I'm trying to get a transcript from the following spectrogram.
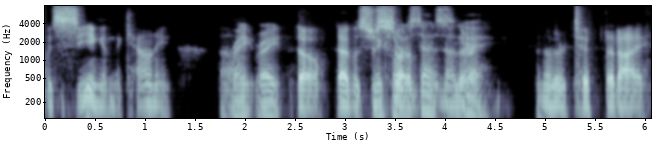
was seeing in the county. Um, right right So that was just makes sort of sense another yeah another tip that I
